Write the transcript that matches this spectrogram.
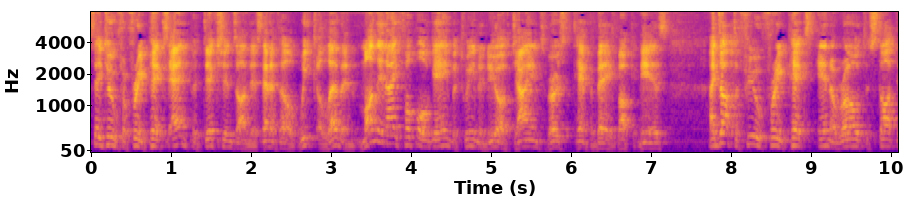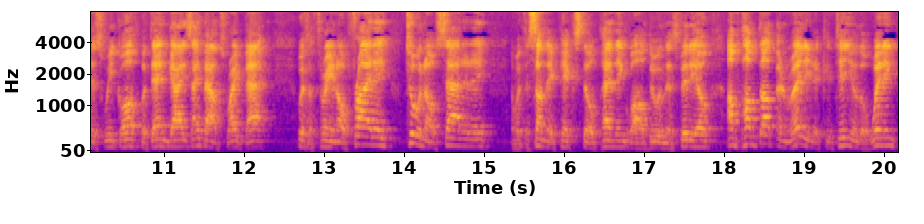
Stay tuned for free picks and predictions on this NFL Week 11 Monday Night Football game between the New York Giants versus Tampa Bay Buccaneers. I dropped a few free picks in a row to start this week off, but then, guys, I bounced right back with a 3-0 Friday, 2-0 Saturday, and with the Sunday pick still pending while doing this video, I'm pumped up and ready to continue the winning.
